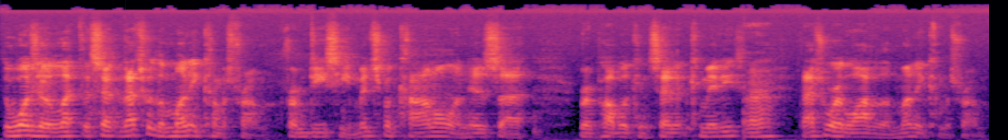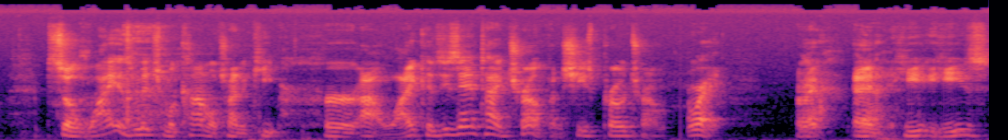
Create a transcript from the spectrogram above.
the ones that elect the Senate, that's where the money comes from from D.C. Mitch McConnell and his uh, Republican Senate committees. Uh-huh. That's where a lot of the money comes from. So why is Mitch McConnell trying to keep her out? Why? Because he's anti-Trump and she's pro-Trump, Right. right? Yeah, And he he's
